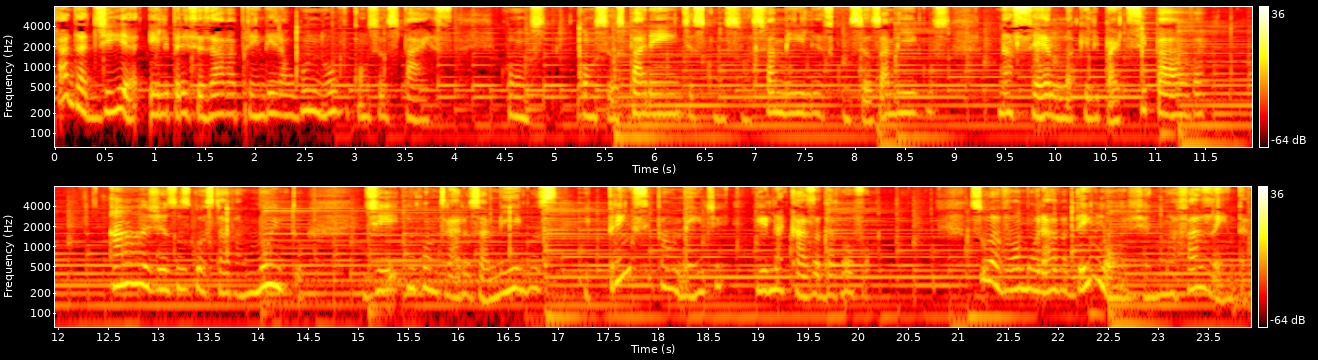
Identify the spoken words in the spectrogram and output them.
Cada dia ele precisava aprender algo novo com seus pais, com, com seus parentes, com suas famílias, com seus amigos, na célula que ele participava. Ah, Jesus gostava muito de encontrar os amigos e principalmente ir na casa da vovó. Sua avó morava bem longe, numa fazenda.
